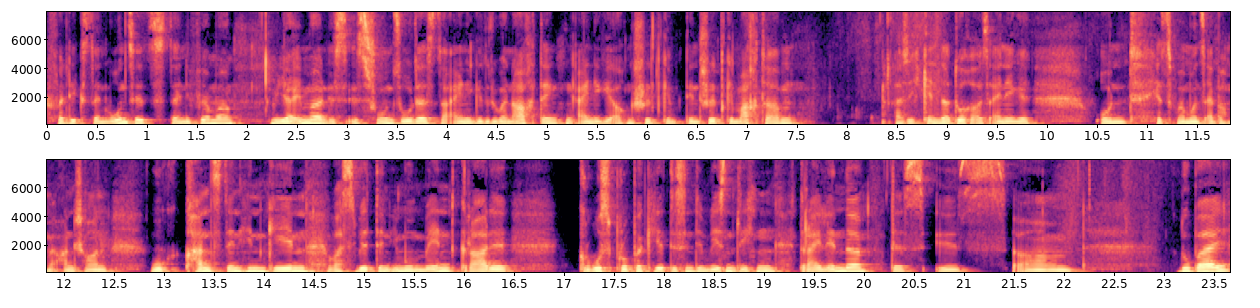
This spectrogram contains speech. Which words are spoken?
verlegst deinen Wohnsitz, deine Firma, wie ja immer. Das ist schon so, dass da einige drüber nachdenken, einige auch Schritt, den Schritt gemacht haben. Also ich kenne da durchaus einige. Und jetzt wollen wir uns einfach mal anschauen, wo kann es denn hingehen? Was wird denn im Moment gerade groß propagiert? Das sind im Wesentlichen drei Länder. Das ist ähm, Dubai,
